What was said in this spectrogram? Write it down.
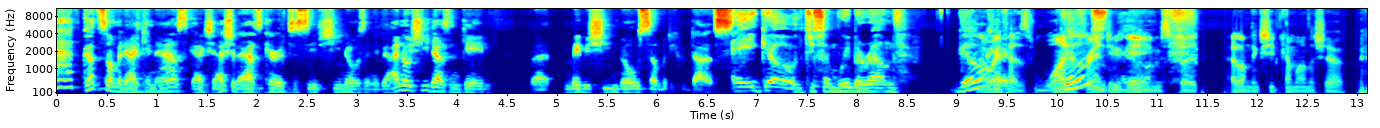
I've got somebody I can ask. Actually, I should ask her to see if she knows anybody. I know she doesn't game, but maybe she knows somebody who does. Hey, girl, do some whip around. Go. My wife has one Girls friend who games, but I don't think she'd come on the show.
